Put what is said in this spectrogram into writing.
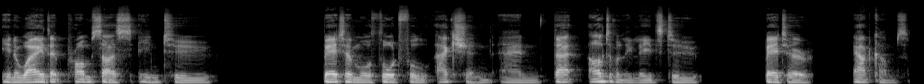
in a way that prompts us into better, more thoughtful action. And that ultimately leads to better outcomes.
